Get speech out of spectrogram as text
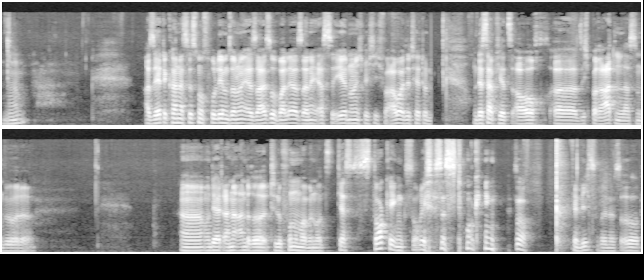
Ja. Also er hätte kein Narzissmusproblem, sondern er sei so, weil er seine erste Ehe noch nicht richtig verarbeitet hätte und, und deshalb jetzt auch äh, sich beraten lassen würde. Äh, und er hat eine andere Telefonnummer benutzt. Das ist Stalking, sorry, das ist Stalking. So, finde ich zumindest. Also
